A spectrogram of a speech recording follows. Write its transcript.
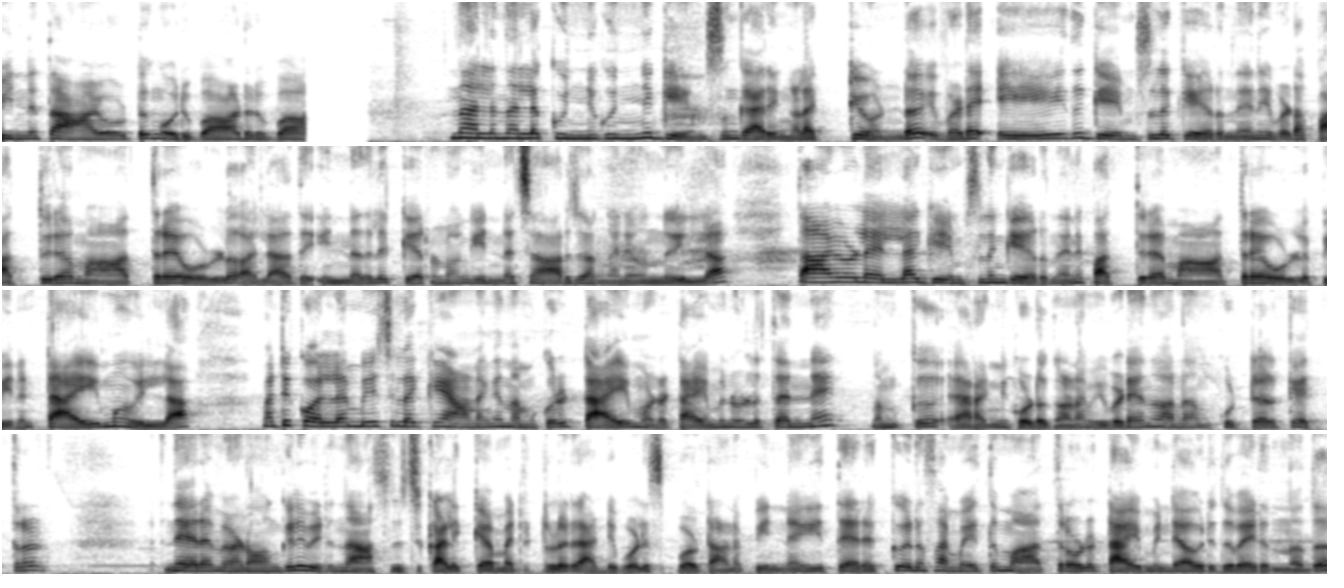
പിന്നെ താഴോട്ടും ഒരുപാട് ഒരുപാട് നല്ല നല്ല കുഞ്ഞു കുഞ്ഞു ഗെയിംസും കാര്യങ്ങളൊക്കെ ഉണ്ട്. ഇവിടെ ഏത് ഗെയിംസിൽ കയറുന്നതിന് ഇവിടെ പത്ത് രൂപ മാത്രമേ ഉള്ളൂ. അല്ലാതെ ഇന്നതിൽ കയറണമെങ്കിൽ ഇന്ന ചാർജ് അങ്ങനെയൊന്നും ഇല്ല. താഴെയുള്ള എല്ലാ ഗെയിംസിലും കയറുന്നതിന് പത്ത് രൂപ മാത്രമേ ഉള്ളൂ. പിന്നെ ടൈമും ഇല്ല. മറ്റ് കൊല്ലം ബീച്ചിലൊക്കെ ആണെങ്കിൽ നമുക്കൊരു ടൈമുണ്ട് ടൈമിനുള്ളിൽ തന്നെ നമുക്ക് ഇറങ്ങി കൊടുക്കണം. ഇവിടെ എന്ന് പറഞ്ഞാൽ കുട്ടികൾക്ക് എത്ര നേരം വേണമെങ്കിൽ ഇരുന്ന് ആസ്വദിച്ച് കളിക്കാൻ പറ്റിയിട്ടുള്ളൊരു അടിപൊളി സ്പോട്ടാണ്. പിന്നെ ഈ തിരക്ക് വരുന്ന സമയത്ത് മാത്രമുള്ള ടൈമിന്റെ ആ ഒരു ഇത് വരുന്നത്.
